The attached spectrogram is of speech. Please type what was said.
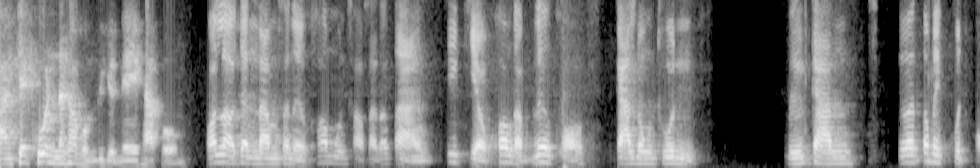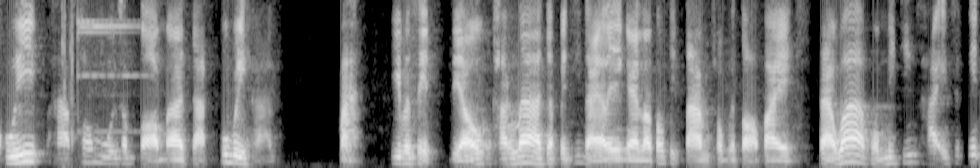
ทางเช็คหุ้นนะครับ ผมจุดนี้ครับผมเพ ราะเราจะนำเสนอข้อมูลข่าวสารต่างๆ ที่เกี่ยวข้องกับเรื่องของการลงทุน หรือการเรียกว่าต้องไปขุดคุยหาข้อมูลคำตอบมาจากผู้บริหารมาพี่ประสิทธิ์เดี๋ยวครั้งหน้าจะเป็นที่ไหนอะไรยังไง เราต้องติดตามชมกันต่อไป แต่ว่าผมมีทิ้งท้ายอีกสักนิด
